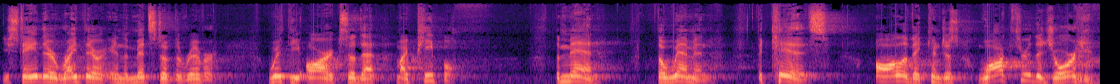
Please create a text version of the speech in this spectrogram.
You stay there right there in the midst of the river with the ark so that my people, the men, the women, the kids, all of it can just walk through the Jordan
